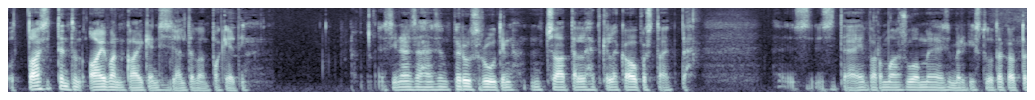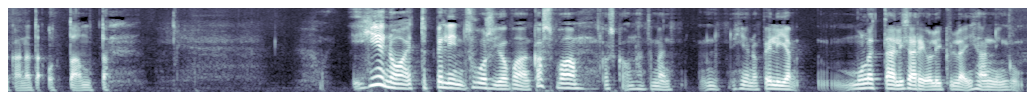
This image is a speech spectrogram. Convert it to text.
ottaa sitten tuon aivan kaiken sisältävän paketin. Sinänsähän sen perusruutin nyt saa tällä hetkellä kaupasta, että sitä ei varmaan Suomeen esimerkiksi tuota kautta kannata ottaa, mutta hienoa, että pelin suosio vaan kasvaa, koska onhan tämä nyt hieno peli. Ja mulle tämä lisäri oli kyllä ihan niin kuin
